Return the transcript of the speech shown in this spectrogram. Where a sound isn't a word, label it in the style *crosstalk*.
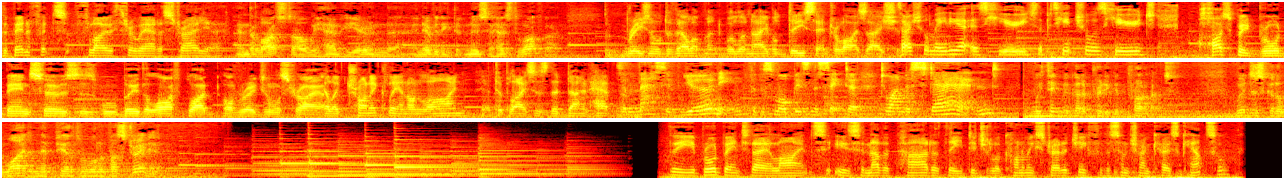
The benefits flow throughout Australia. And the lifestyle we have here and, uh, and everything that Noosa has to offer. Regional development will enable decentralisation. Social media is huge, the potential is huge. High speed broadband services will be the lifeblood of regional Australia. Electronically and online uh, to places that don't have There's a massive yearning for the small business sector to understand. We think we've got a pretty good product. We've just got to widen the appeal to all of Australia. The Broadband Today Alliance is another part of the digital economy strategy for the Sunshine Coast Council.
